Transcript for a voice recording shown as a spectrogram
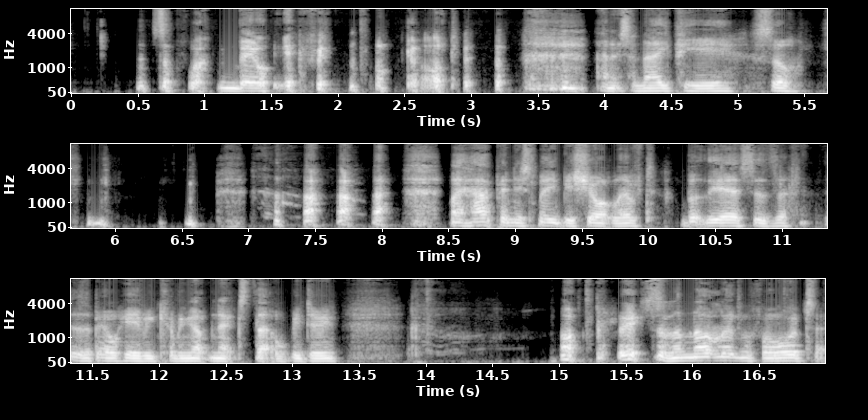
it's a fucking bill. oh God, and it's an IPA. So my happiness may be short lived, but the yes, there's a there's a Belhaven coming up next that I'll be doing. And I'm not looking forward to.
